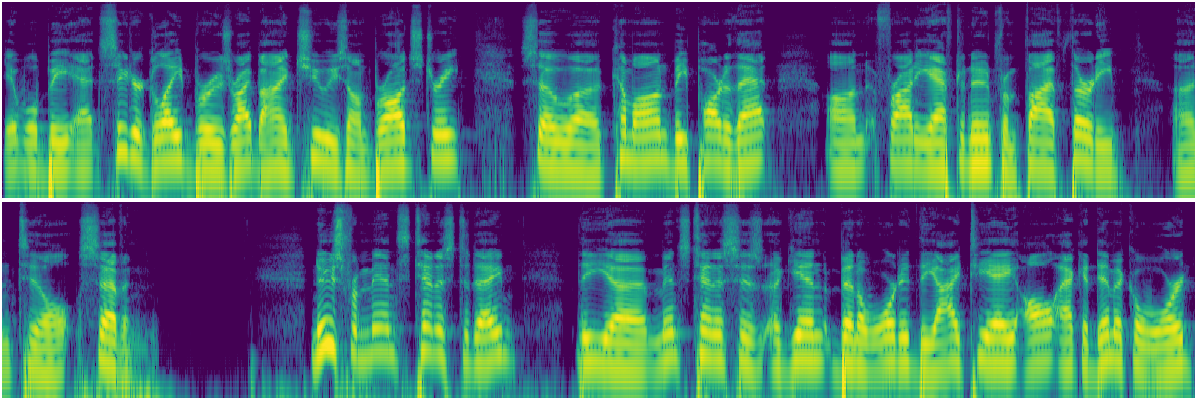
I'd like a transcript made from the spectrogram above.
It will be at Cedar Glade Brews right behind Chewy's on Broad Street. So uh, come on, be part of that on Friday afternoon from 5:30 until 7. News from men's tennis today. The uh, men's tennis has again been awarded the ITA All Academic Award,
